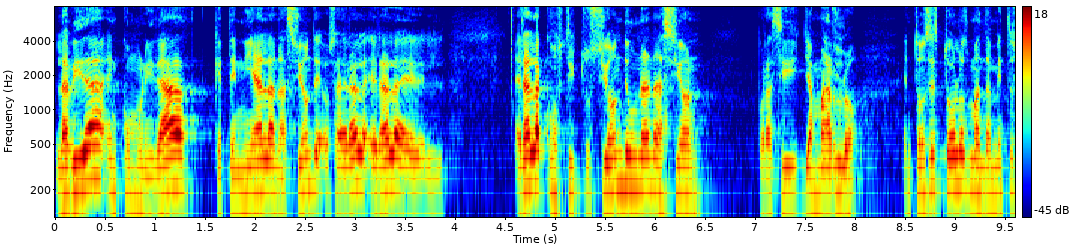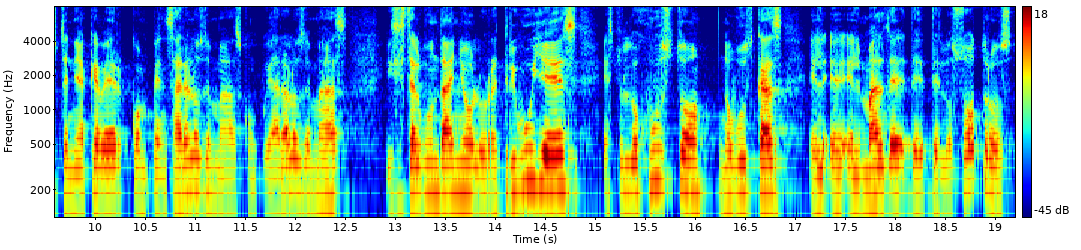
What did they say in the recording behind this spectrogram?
La vida en comunidad que tenía la nación, de, o sea, era, era el, era la constitución de una nación, por así llamarlo. Entonces todos los mandamientos tenían que ver con pensar en los demás, con cuidar a los demás. Hiciste algún daño, lo retribuyes. Esto es lo justo. No buscas el, mal de, los otros.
